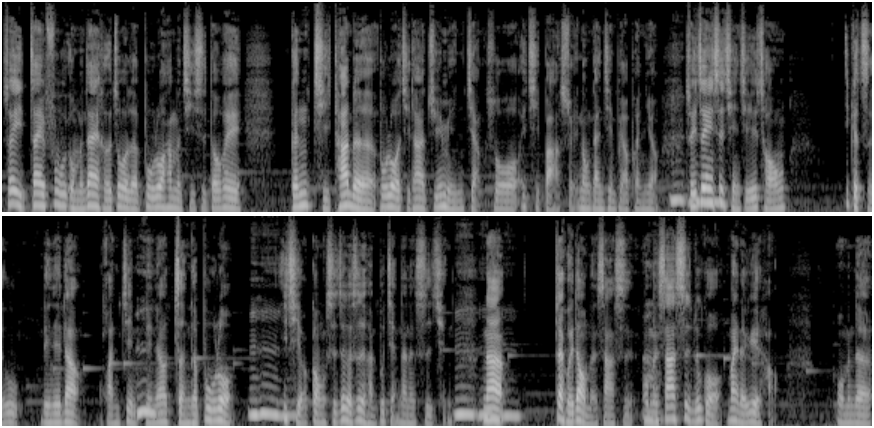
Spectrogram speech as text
所以在富我们在合作的部落，他们其实都会。跟其他的部落、其他的居民讲说，一起把水弄干净，不要喷药。嗯嗯，所以这件事情其实从一个植物连接到环境，嗯、连接到整个部落，嗯哼，一起有共识，这个是很不简单的事情。嗯，那再回到我们沙士，嗯、我们沙士如果卖的越好，我们的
